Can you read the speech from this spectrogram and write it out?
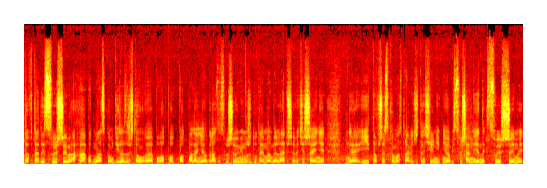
to wtedy słyszymy, aha, pod maską diesla, zresztą e, po, po, po odpaleniu od razu słyszymy, mimo że tutaj mamy lepsze wyciszenie e, i to wszystko ma sprawić, że ten silnik nie ma być słyszalny, jednak słyszymy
